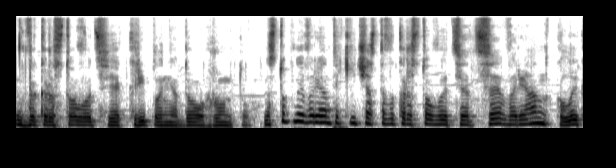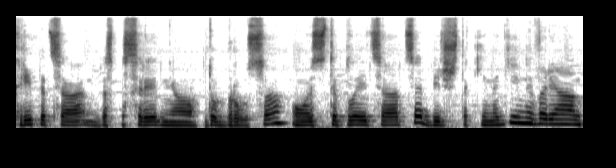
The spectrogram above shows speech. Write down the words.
використовуватися як кріплення до ґрунту. Наступний варіант, який часто використовується, це варіант, коли кріпиться безпосередньо до бруса. Ось теплиця. Це більш такий надійний варіант,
